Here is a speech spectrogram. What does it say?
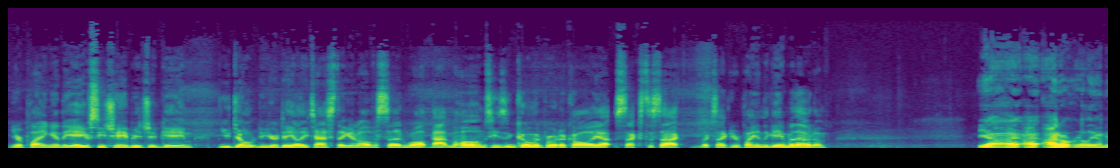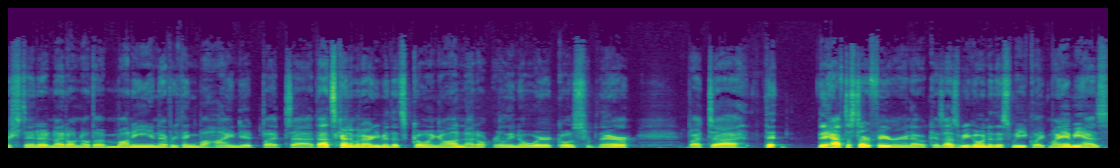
you're playing in the AFC Championship game. You don't do your daily testing, and all of a sudden, well, Pat Mahomes, he's in COVID protocol. Yeah, sucks to suck. Looks like you're playing the game without him. Yeah, I, I, I don't really understand it, and I don't know the money and everything behind it. But uh, that's kind of an argument that's going on. I don't really know where it goes from there. But uh, th- they have to start figuring it out because as we go into this week, like Miami has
